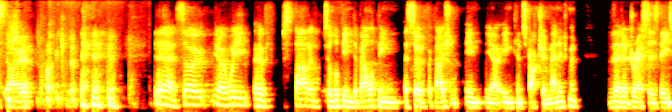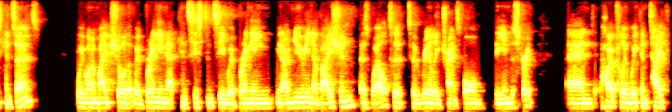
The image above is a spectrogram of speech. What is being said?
so, yeah, so you know, we have started to look in developing a certification in you know in construction management that addresses these concerns. We want to make sure that we're bringing that consistency. We're bringing you know new innovation as well to to really transform the industry. And hopefully, we can take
